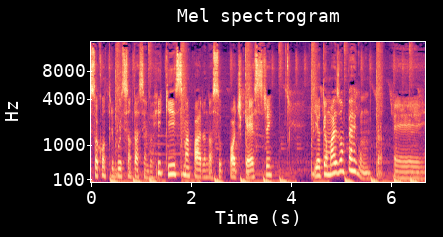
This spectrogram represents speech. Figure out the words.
Sua contribuição está sendo riquíssima para o nosso podcast. E eu tenho mais uma pergunta. É,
